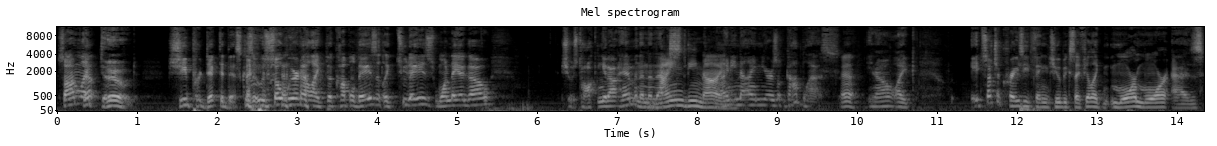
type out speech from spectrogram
So I'm like, dude, she predicted this because it was so weird how like the couple days, like two days, one day ago, she was talking about him, and then the next 99. 99 years old. God bless. Yeah. You know, like it's such a crazy thing too because I feel like more and more as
